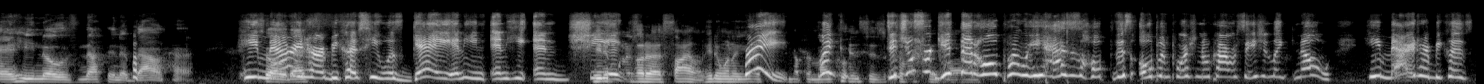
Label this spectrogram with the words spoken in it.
and he knows nothing about her. He So married her because he was gay and he and he and He she didn't want to go to asylum. He didn't want to Right. Up in Like, Pence's Did you forget that whole point where he has his hope this open portion of conversation? Like, no, he married her because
